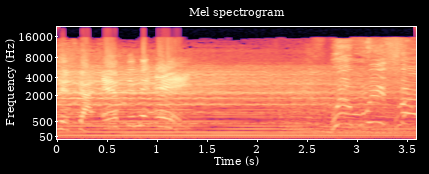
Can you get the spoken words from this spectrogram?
Just got F in the A. When we first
